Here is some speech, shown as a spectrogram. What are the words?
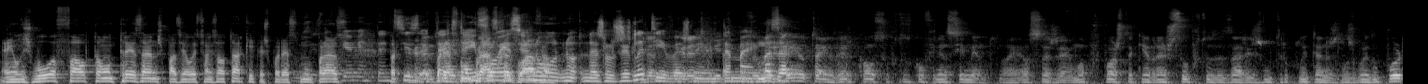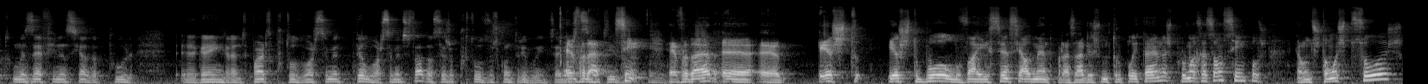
Em Lisboa faltam três anos para as eleições autárquicas, parece-me um prazo. Obviamente tem, parece tem, um prazo influência no, no, nas legislativas a grande, a grande também. Mas é... tem a ver com, sobretudo, com o financiamento, não é? Ou seja, é uma proposta que abrange sobretudo as áreas metropolitanas de Lisboa e do Porto, mas é financiada por eh, em grande parte por todo o orçamento, pelo Orçamento de Estado, ou seja, por todos os contribuintes. É, é verdade, sentido. sim, é verdade. Eh, eh, este, este bolo vai essencialmente para as áreas metropolitanas por uma razão simples. É onde estão as pessoas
